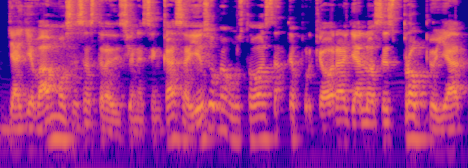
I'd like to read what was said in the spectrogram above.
ya llevamos esas tradiciones en casa y eso me gustó bastante porque ahora ya lo haces propio, ya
